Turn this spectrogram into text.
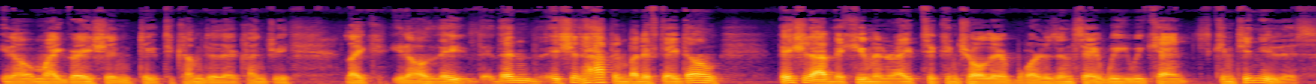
you know, migration to, to come to their country, like, you know, they then it should happen. But if they don't, they should have the human right to control their borders and say we, we can't continue this.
